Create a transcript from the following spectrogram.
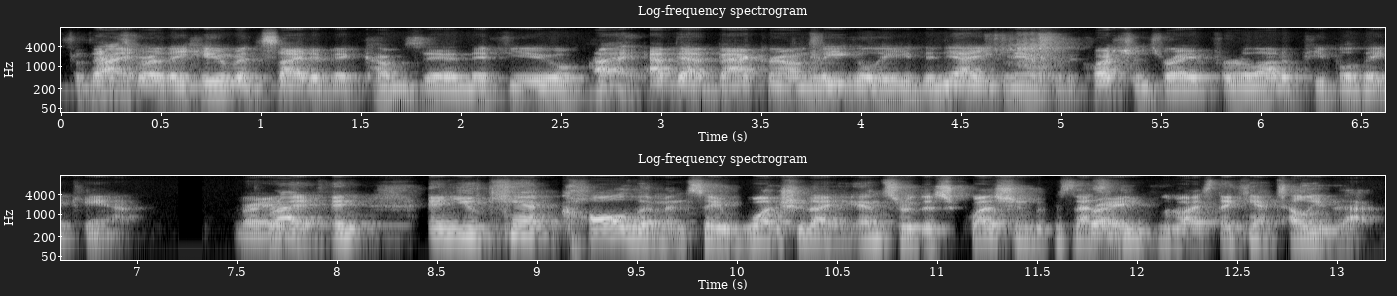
So that's right. where the human side of it comes in. If you right. have that background legally, then yeah, you can answer the questions right. For a lot of people, they can't right right and and you can't call them and say what should i answer this question because that's right. legal advice they can't tell you that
